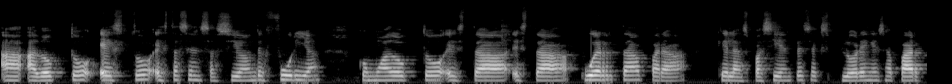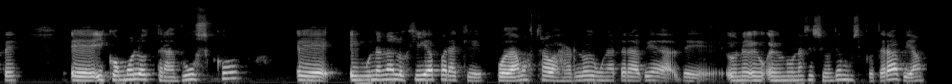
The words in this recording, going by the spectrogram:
adopto esto, esta sensación de furia? ¿Cómo adopto esta, esta puerta para que las pacientes exploren esa parte? Eh, ¿Y cómo lo traduzco en una analogía para que podamos trabajarlo en una terapia, de, en una sesión de musicoterapia?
